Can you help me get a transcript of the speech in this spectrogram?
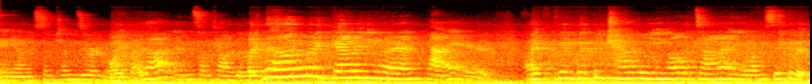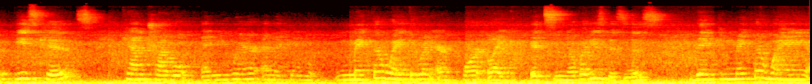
and sometimes they're annoyed by that, and sometimes they're like, no, I don't want to go anywhere. I'm tired. I've been, we've been traveling all the time, and I'm sick of it. But these kids can travel anywhere, and they can make their way through an airport like it's nobody's business. They can make their way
